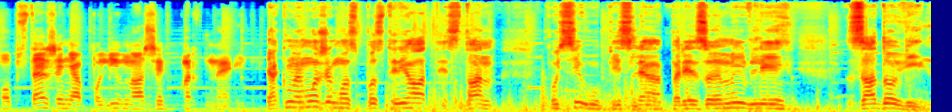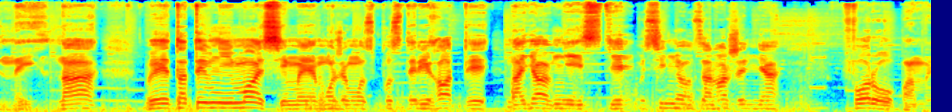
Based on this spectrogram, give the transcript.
обстеження полів наших партнерів. Як ми можемо спостерігати, стан посіву після перезимівлі задовільний. На вегетативній масі ми можемо спостерігати наявність осіннього зараження хворобами.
